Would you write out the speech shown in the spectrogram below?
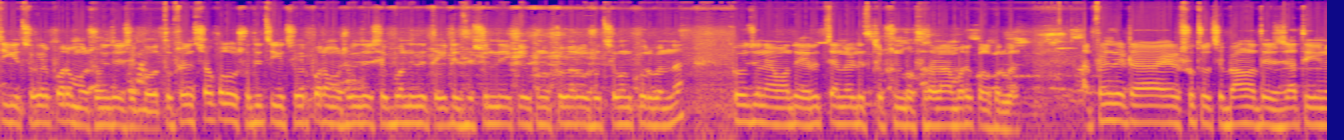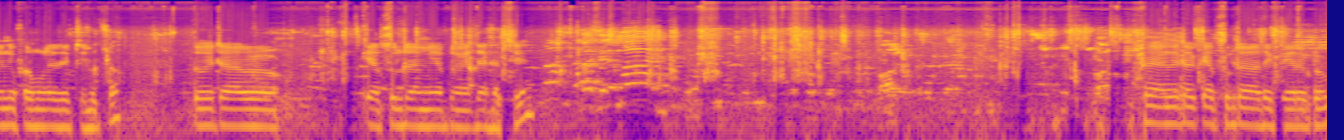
চিকিৎসকের পরামর্শ অনুযায়ী সেব্য তো ফ্রেন্ডস সকল ওষুধই চিকিৎসকের পরামর্শ অনুযায়ী সেব্য নিজের থেকে ডিসিশন নিয়ে কেউ কোনো প্রকার ওষুধ সেবন করবেন না। প্রয়োজনে আমাদের চ্যানেল ডিসক্রিপশন বক্সে থাকা নাম্বারে কল করবেন। আর ফ্রেন্ডস এটা এর সূত্র হচ্ছে বাংলাদেশ জাতীয় ইউনানি ফর্মুলার একটি সূত্র। তো এটার ক্যাপসুলটা আমি আপনাকে দেখাচ্ছি। ফ্রেন্ড এটার ক্যাপসুলটা দেখতে এরকম।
